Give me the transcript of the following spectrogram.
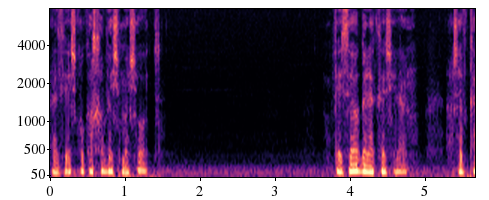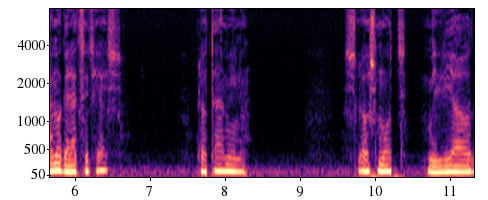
אז יש כל כך הרבה שמשות. וזו הגלקסיה שלנו. עכשיו, כמה גלקסיות יש? לא תאמינו. 300 מיליארד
